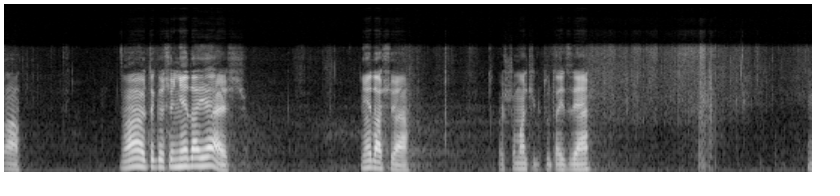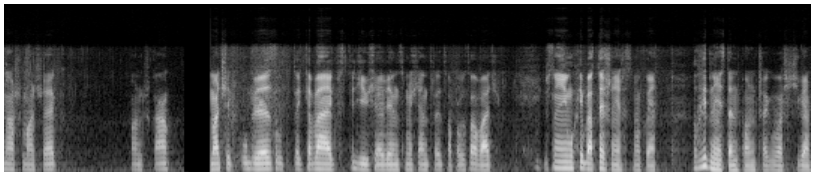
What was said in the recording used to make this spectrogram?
A. No, ale tego się nie da jeść. Nie da się. Jeszcze Maciek tutaj zje. Nasz Maciek. Pączka. Maciek ugryzł tutaj kawałek, wstydził się, więc musiałem trochę zapauzować. I w sumie mu chyba też nie smakuje. Ohydny jest ten pączek właściwie.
